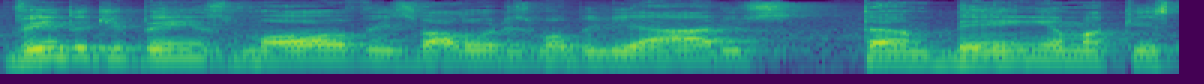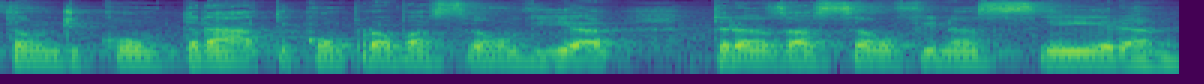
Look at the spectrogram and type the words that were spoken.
Venda de bens móveis, valores mobiliários, também é uma questão de contrato e comprovação via transação financeira,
